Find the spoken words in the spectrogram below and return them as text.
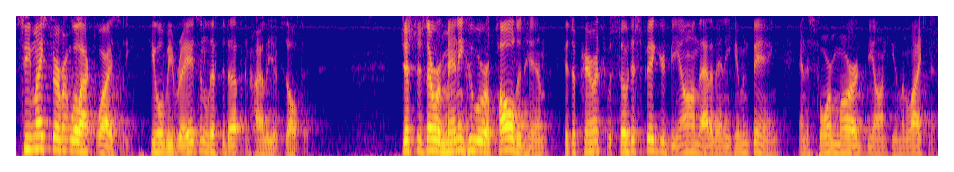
See, my servant will act wisely. He will be raised and lifted up and highly exalted. Just as there were many who were appalled at him, his appearance was so disfigured beyond that of any human being, and his form marred beyond human likeness.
